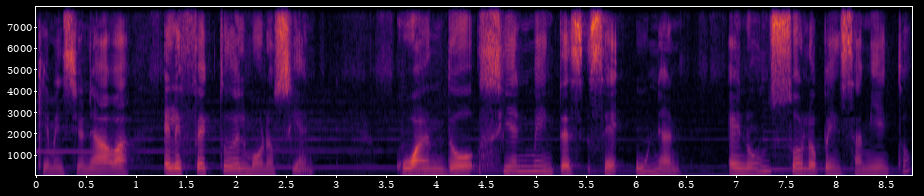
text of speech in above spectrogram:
que mencionaba el efecto del mono 100. Cuando 100 mentes se unan en un solo pensamiento,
